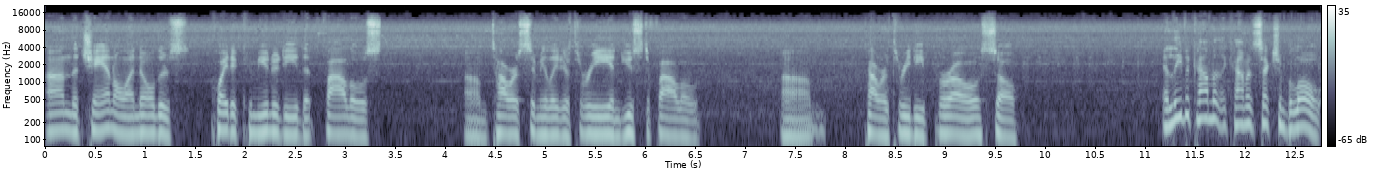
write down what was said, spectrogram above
on the channel. I know there's quite a community that follows um, Tower Simulator 3 and used to follow um, Tower 3D Pro. So, and leave a comment in the comment section below.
